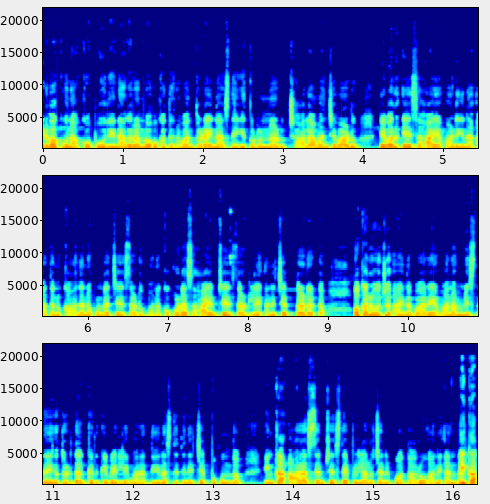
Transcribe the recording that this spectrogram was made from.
ఏడవకు నాకు పూరీ నగరంలో ఒక ధనవంతుడైన స్నేహితుడున్నాడు. చాలా మంచివాడు. ఎవరు ఏ సహాయం అడిగినా అతను కాదనకుండా చేశాడు. మనకు కూడా సహాయం చేస్తాడులే అని చెప్తాడట. ఒకరోజు ఆయన భార్య మనం మీ స్నేహితుడి దగ్గరికి వెళ్ళి మన దీనస్థితిని చెప్పుకుందాం. ఇంకా ఆలస్యం చేస్తే పిల్లలు చనిపోతారు అని అంది ఇక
